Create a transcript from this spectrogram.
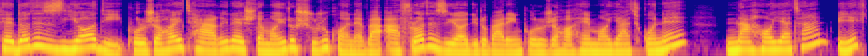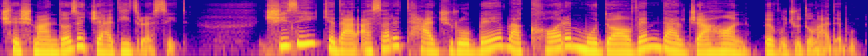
تعداد زیادی پروژه های تغییر اجتماعی رو شروع کنه و افراد زیادی رو برای این پروژه ها حمایت کنه نهایتا به یک چشمانداز جدید رسید. چیزی که در اثر تجربه و کار مداوم در جهان به وجود اومده بود.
